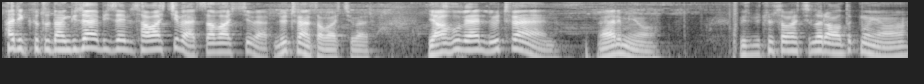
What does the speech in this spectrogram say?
Hadi kutudan güzel bize bir savaşçı ver. Savaşçı ver. Lütfen savaşçı ver. Yahu ver lütfen. Vermiyor. Biz bütün savaşçıları aldık mı ya?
